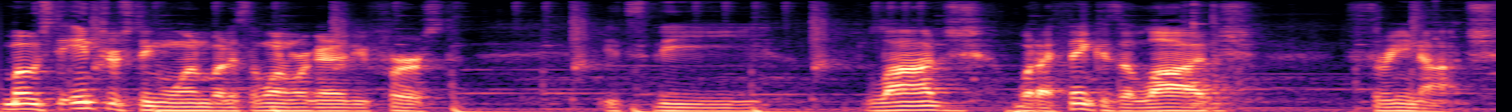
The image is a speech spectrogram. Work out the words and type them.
most interesting one, but it's the one we're gonna do first. It's the Lodge, what I think is a Lodge three notch.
